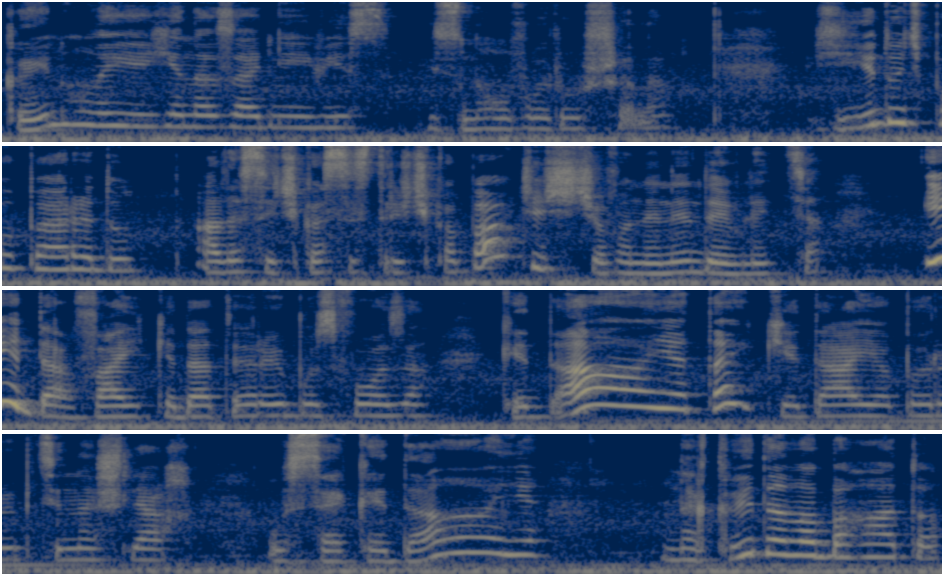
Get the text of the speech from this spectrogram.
Кинули її на задній віз і знову рушили. Їдуть попереду, а лисичка сестричка бачить, що вони не дивляться, і давай кидати рибу з воза. Кидає та й кидає по рибці на шлях. Усе кидає, накидала багато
